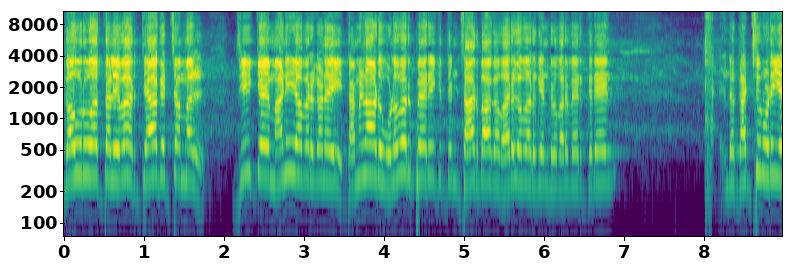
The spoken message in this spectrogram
கௌரவ தலைவர் தியாகச்சம்மல் ஜி கே மணி அவர்களை தமிழ்நாடு உழவர் பேரியக்கத்தின் சார்பாக வருக வருக என்று வரவேற்கிறேன். இந்த கட்சியினுடைய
